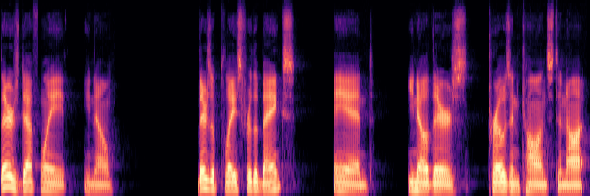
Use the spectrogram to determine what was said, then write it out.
there's definitely you know there's a place for the banks, and you know there's pros and cons to not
